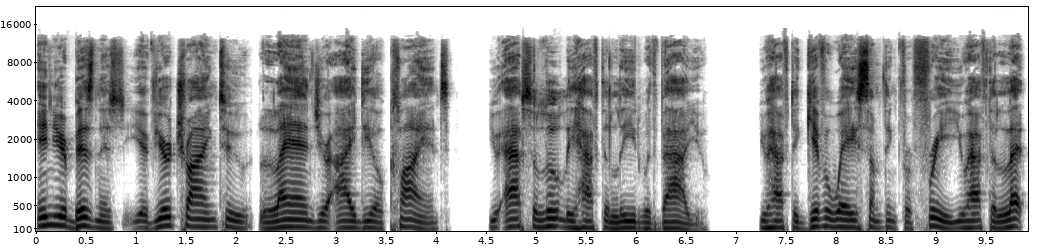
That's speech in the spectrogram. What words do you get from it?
In your business, if you're trying to land your ideal client, you absolutely have to lead with value. You have to give away something for free. You have to let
